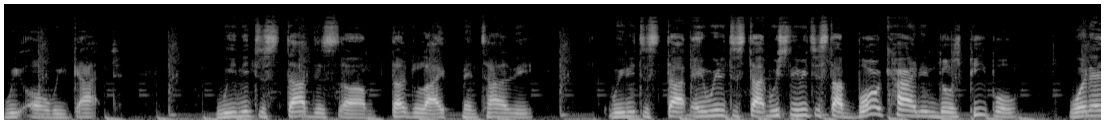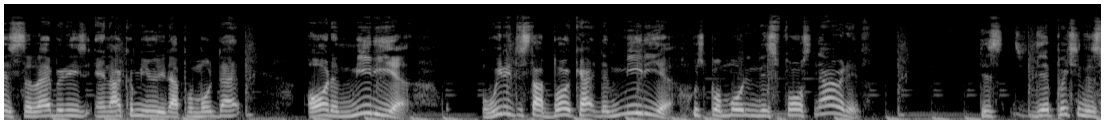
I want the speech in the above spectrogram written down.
We all we got. We need to stop this um, thug life mentality. We need to stop, and we need to stop. We need to stop boycotting those people where there's celebrities in our community that promote that, or the media. We need to stop boycotting the media who's promoting this false narrative. This they're preaching this.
